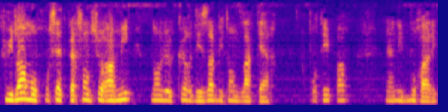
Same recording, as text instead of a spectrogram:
puis l'amour pour cette personne sera mis dans le cœur des habitants de la terre. Porté par Yani Bukhari.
